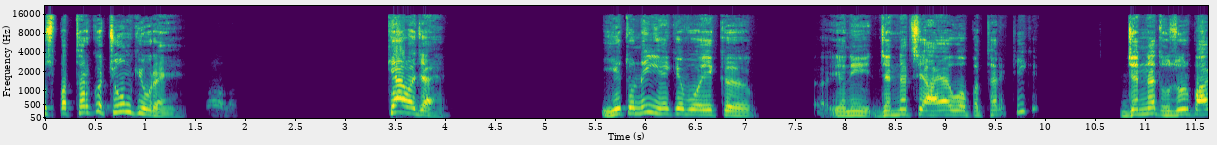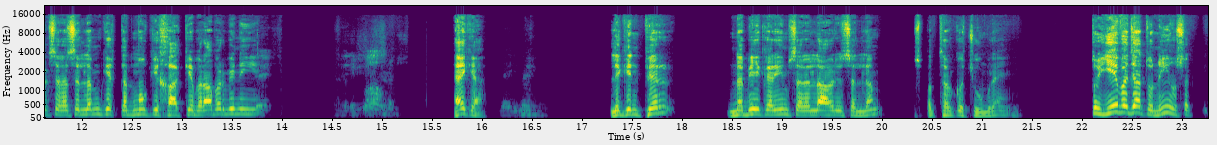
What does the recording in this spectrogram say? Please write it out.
اس پتھر کو چوم کیوں رہے ہیں کیا وجہ ہے یہ تو نہیں ہے کہ وہ ایک یعنی جنت سے آیا ہوا پتھر ہے ٹھیک ہے جنت حضور پاک صلی اللہ علیہ وسلم کے قدموں کی خاک کے برابر بھی نہیں ہے کیا لیکن پھر نبی کریم صلی اللہ علیہ وسلم اس پتھر کو چوم رہے ہیں تو یہ وجہ تو نہیں ہو سکتی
